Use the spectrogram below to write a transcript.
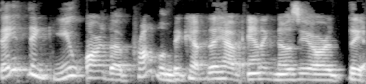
they think you are the problem because they have anagnosia or the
